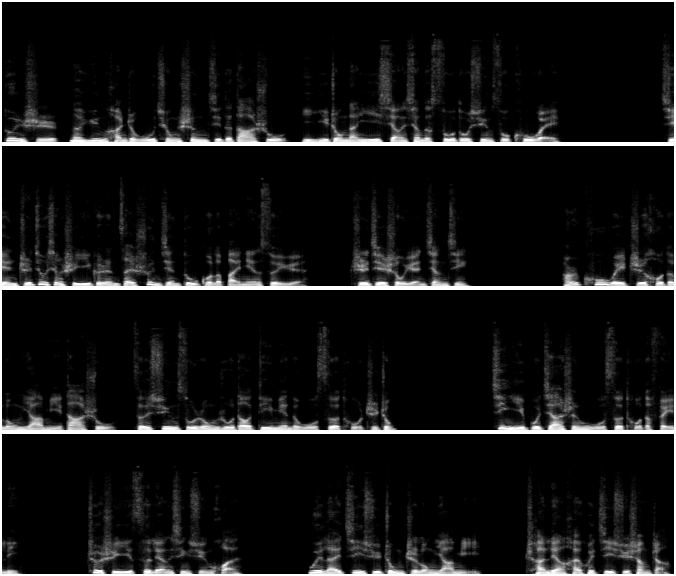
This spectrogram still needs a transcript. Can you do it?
顿时那蕴含着无穷生机的大树以一种难以想象的速度迅速枯萎，简直就像是一个人在瞬间度过了百年岁月，直接寿元将近。而枯萎之后的龙牙米大树则迅速融入到地面的五色土之中，进一步加深五色土的肥力。这是一次良性循环，未来继续种植龙牙米，产量还会继续上涨。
